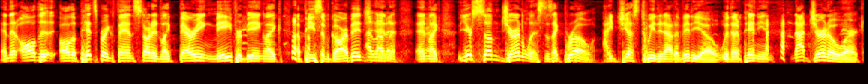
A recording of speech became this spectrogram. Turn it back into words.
and then all the all the Pittsburgh fans started like burying me for being like a piece of garbage, I love and it. and like you're some journalist. It's like, bro, I just tweeted out a video with an opinion, not journal work.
